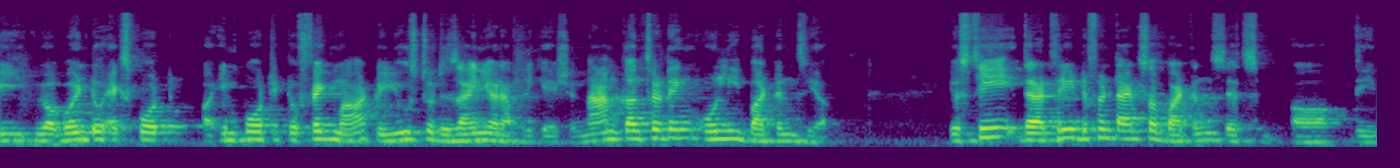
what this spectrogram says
we, we are going to export uh, import it to Figma to use to design your application. Now I'm considering only buttons here. You see, there are three different types of buttons. It's uh, the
